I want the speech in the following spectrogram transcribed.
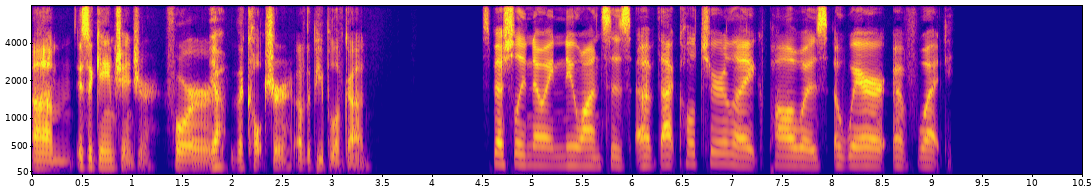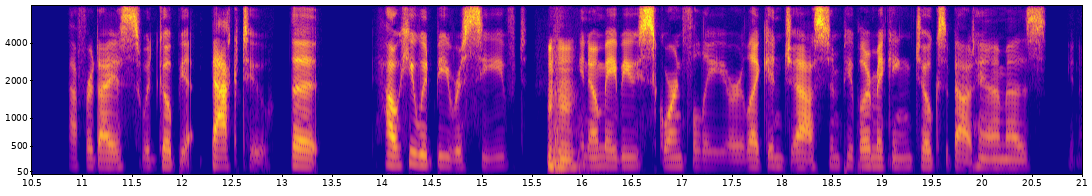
um, is a game changer for Yeah. the culture of the people of God. especially knowing nuances of that culture. Like Paul was aware of what Epaphroditus would go be- back to, the how he would be received. Mm-hmm. You know, maybe scornfully or like in jest, and people are making jokes about him as you know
